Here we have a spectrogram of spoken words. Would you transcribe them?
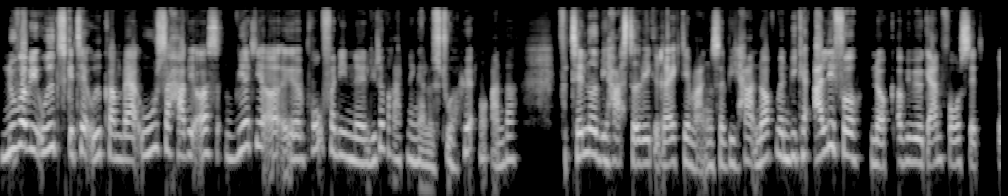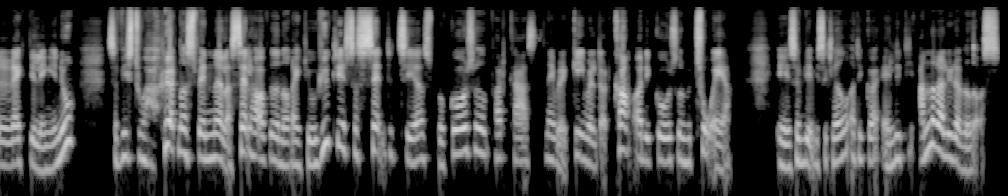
nu hvor vi ud, skal til at udkomme hver uge, så har vi også virkelig øh, brug for dine øh, lytterberetninger, eller hvis du har hørt nogle andre. Fortæl noget, vi har stadigvæk rigtig mange, så vi har nok, men vi kan aldrig få nok, og vi vil jo gerne fortsætte rigtig længe endnu. Så hvis du har hørt noget spændende, eller selv har oplevet noget rigtig uhyggeligt, så send det til os på gåsehudpodcast.gmail.com, og det er gåsehud med to af jer. Øh, så bliver vi så glade, og det gør alle de andre, der lytter ved os.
